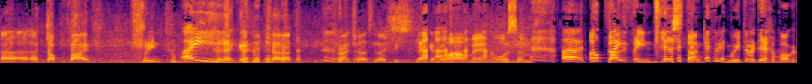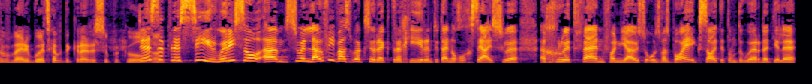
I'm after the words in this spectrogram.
uh 'n top 5 vriend. Hey. Lekker. Shout out Franchise Lofi. Lekker bra. Wow man, awesome. Uh top Ah, 5 dan- vriend. Yes, dankie vir die moeite wat jy gemaak het om vir my die boodskappe te kry. Dis super cool. Dis 'n plesier. Hoorie so, ehm um, so Loufie was ook so ruk terug hier en toe het hy nogal gesê hy's so 'n groot fan van jou. So ons was baie excited om te hoor dat julle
